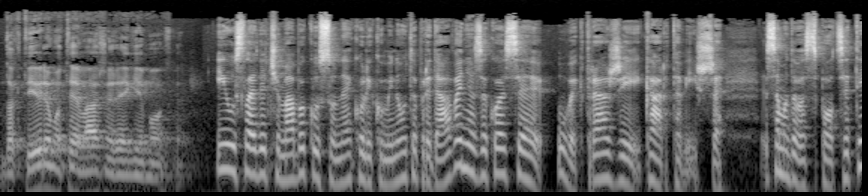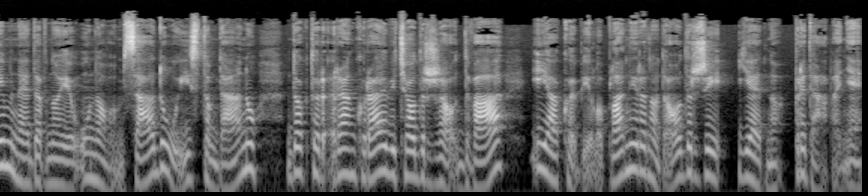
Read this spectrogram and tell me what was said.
Da aktiviramo te važne regije mozga. I u sledećem abakusu nekoliko minuta predavanja za koje se uvek traži karta više. Samo da vas podsjetim, nedavno je u Novom Sadu u istom danu dr. Ranko Rajević održao dva, iako je bilo planirano da održi jedno predavanje.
